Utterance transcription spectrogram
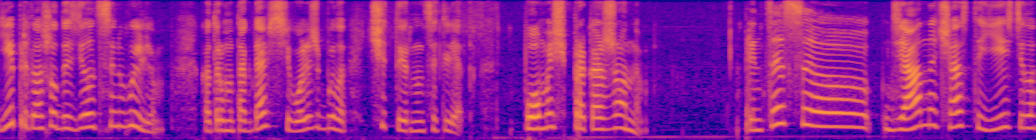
Ей предложил это сделать сын Уильям, которому тогда всего лишь было 14 лет. Помощь прокаженным. Принцесса Диана часто ездила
